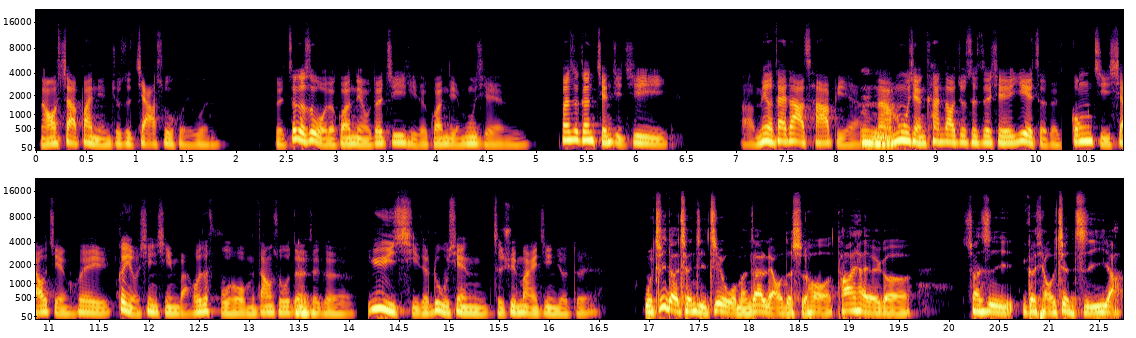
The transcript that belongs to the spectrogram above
然后下半年就是加速回温。所以这个是我的观点，我对记忆体的观点目前算是跟前几季。啊、呃，没有太大的差别啊。嗯、那目前看到就是这些业者的供给削减会更有信心吧，或者符合我们当初的这个预期的路线持续迈进就对了。我记得前几季我们在聊的时候，它还有一个算是一个条件之一啊，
